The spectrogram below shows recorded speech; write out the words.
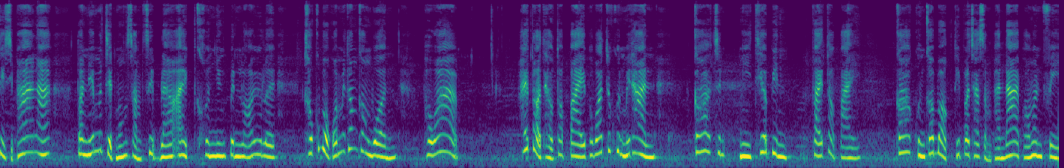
สี่สิบห้านะ ตอนนี้มันเจ็ดโมงสามสิบแล้วไอ้คนยังเป็นร้อยอยู่เลย เขาก็บอกว่าไม่ต้องกังวล เพราะว่าให้ต่อแถวต่อไป เพราะว่าถ้าคุณไม่ทัน ก็จะมีเที่ยวบินไฟต่อไป ก็คุณก็บอกที่ประชาสัมพันธ์ได้เพราะมันฟรี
